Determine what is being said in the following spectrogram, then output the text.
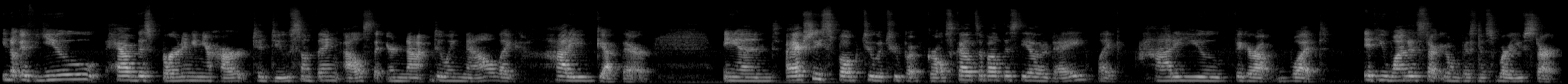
you know, if you have this burning in your heart to do something else that you're not doing now, like how do you get there? And I actually spoke to a troop of Girl Scouts about this the other day. Like, how do you figure out what, if you wanted to start your own business, where you start?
